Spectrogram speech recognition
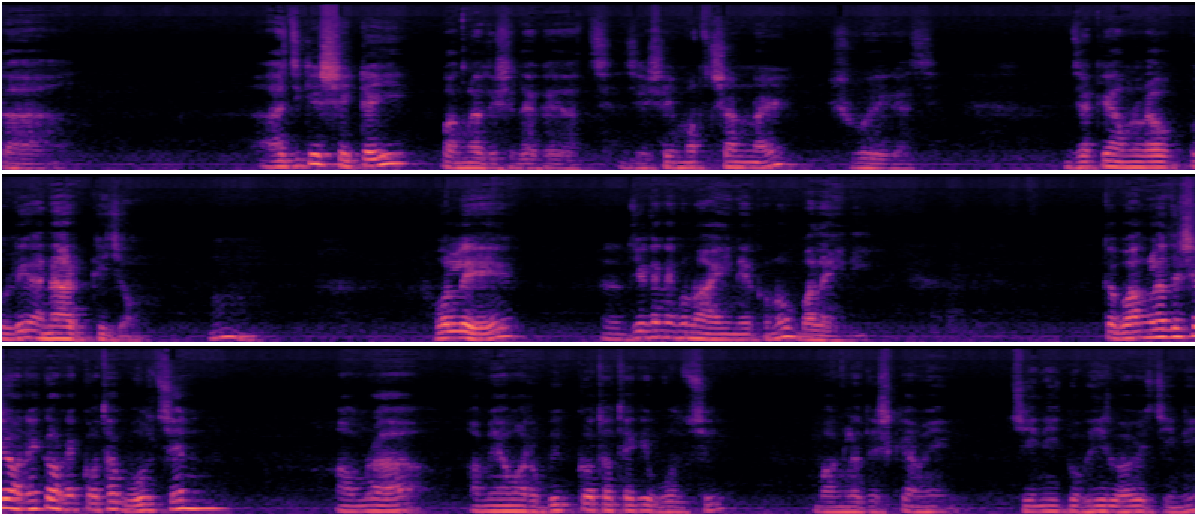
তা আজকে সেটাই বাংলাদেশে দেখা যাচ্ছে যে সেই মৎস্যান্যায় শুরু হয়ে গেছে, যাকে আমরা বলি অ্যানার্কিজম ফলে যেখানে কোনো আইনের কোনো বালাই নেই। তো বাংলাদেশে অনেকে অনেক কথা বলছেন, আমরা আমি আমার অভিজ্ঞতা থেকে বলছি, বাংলাদেশকে আমি চিনি, গভীরভাবে চিনি।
